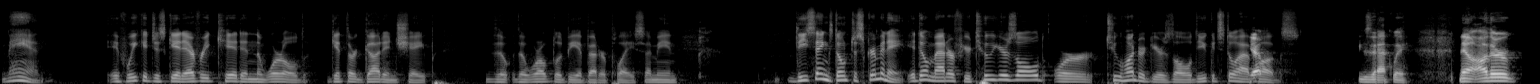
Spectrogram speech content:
man, if we could just get every kid in the world get their gut in shape the the world would be a better place. I mean, these things don't discriminate. It don't matter if you're two years old or 200 years old. You could still have yep. bugs. Exactly. Now, other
